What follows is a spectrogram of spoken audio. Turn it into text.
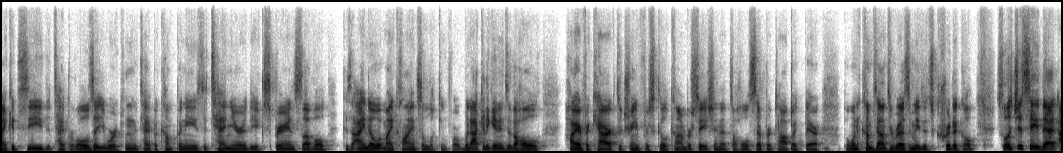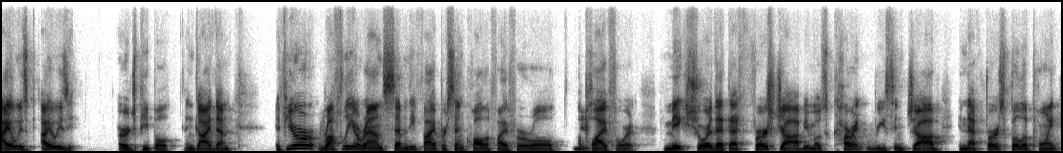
I could see the type of roles that you're working, the type of companies, the mm-hmm. tenure, the experience level, because I know what my clients are looking for. We're not going to get into the whole hire for character, train for skill conversation. That's a whole separate topic there. Mm-hmm. But when it comes down to resumes, it's critical. So let's just say that I always, I always urge people and guide them. If you're roughly around 75% qualified for a role, yeah. apply for it make sure that that first job, your most current recent job in that first bullet point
